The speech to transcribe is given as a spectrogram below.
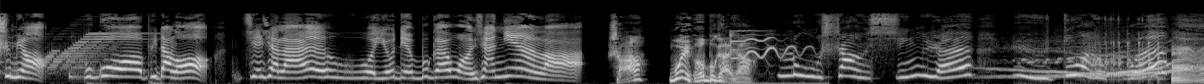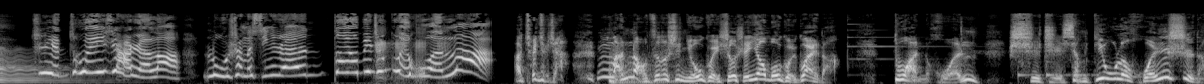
是妙。不过皮大龙，接下来我有点不敢往下念了。啥？为何不敢呀？路上行人欲断魂，这也忒吓人了。路上的行人都要变成鬼魂了。啊，去去去，满脑子都是牛鬼蛇神、妖魔鬼怪的。断魂是指像丢了魂似的，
